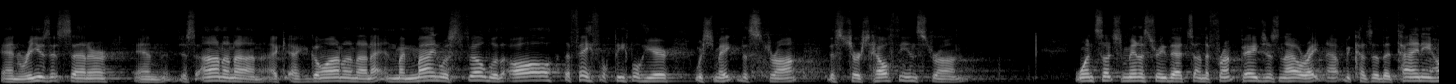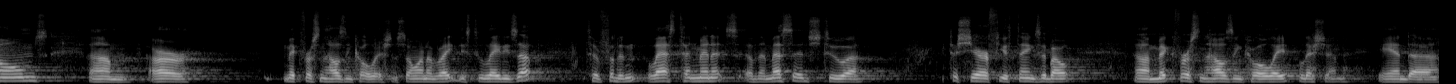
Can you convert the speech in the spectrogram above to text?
and Reuse It Center, and just on and on. I, I, could go on and on. And my mind was filled with all the faithful people here, which make this, strong, this church healthy and strong. One such ministry that's on the front pages now, right now, because of the tiny homes, um, are McPherson Housing Coalition. So I want to invite these two ladies up to, for the last 10 minutes of the message to, uh, to share a few things about uh, McPherson Housing Coalition. And uh,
